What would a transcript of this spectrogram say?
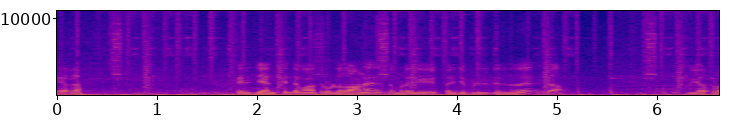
കേരള. ഇത് ജെൻസിന്റെ മാത്രം ഉള്ളതാണ് നമ്മൾ പരിചയപ്പെടുത്തി തരുന്നത്. ഇതാ. വിയാപ്പിള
